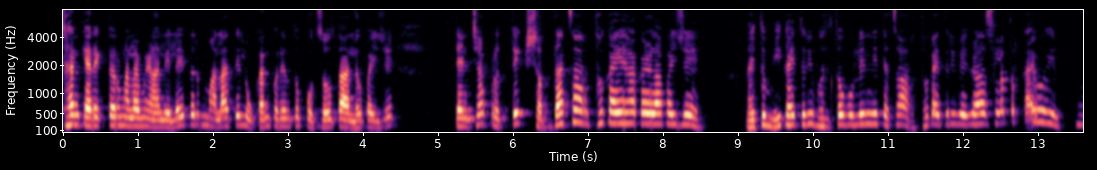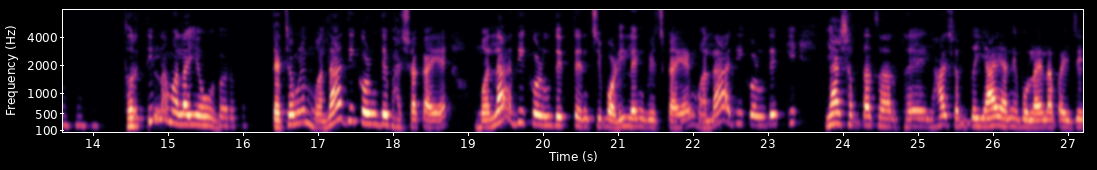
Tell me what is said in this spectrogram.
छान कॅरेक्टर मला मिळालेलं आहे तर मला ते लोकांपर्यंत पोचवता आलं पाहिजे. त्यांच्या प्रत्येक शब्दाचा अर्थ काय हा कळला पाहिजे. नाही तर मी काहीतरी भलतं बोलेन त्याचा अर्थ काहीतरी वेगळा असला तर काय होईल. धरतील ना मला येऊन. बरोबर. त्याच्यामुळे मला आधी कळू दे भाषा काय आहे. मला आधी कळू देत त्यांची बॉडी लँग्वेज काय आहे. मला आधी कळू देत की ह्या शब्दाचा अर्थ आहे. हा शब्द या याने बोलायला पाहिजे.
